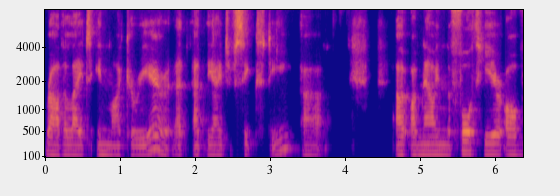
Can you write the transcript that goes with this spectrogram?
rather late in my career at, at the age of 60. Uh, Uh, I'm now in the fourth year of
